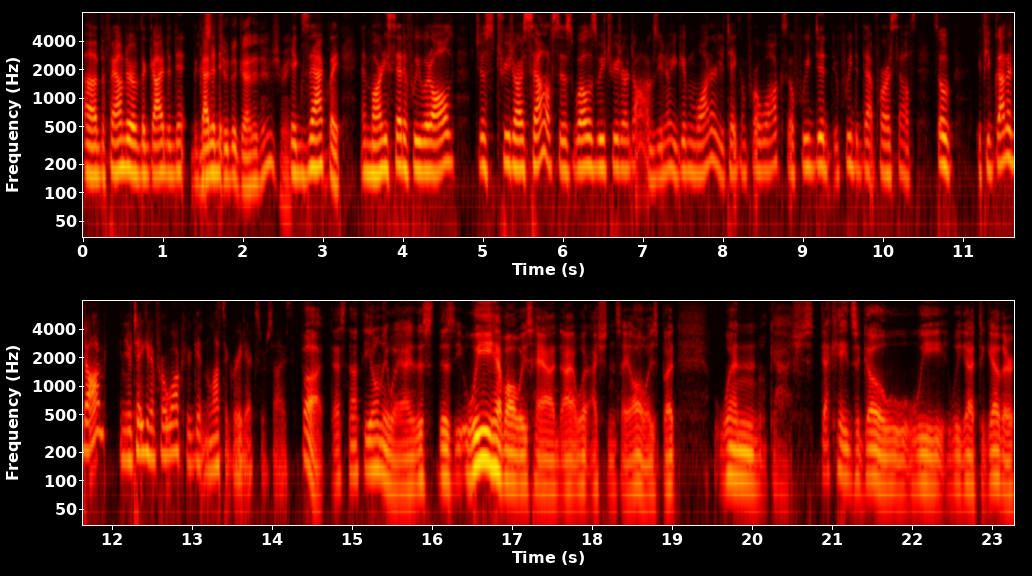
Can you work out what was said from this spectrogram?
Uh, the founder of the guided the guided Institute of Guided Imagery. Exactly. And Marty said if we would all just treat ourselves as well as we treat our dogs, you know, you give them water, you take them for a walk. So if we did if we did that for ourselves, so if you've got a dog and you're taking it for a walk, you're getting lots of great exercise. But that's not the only way. I, this, this, we have always had. I, what I shouldn't say always, but when, gosh, decades ago we we got together,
